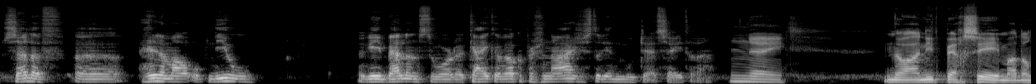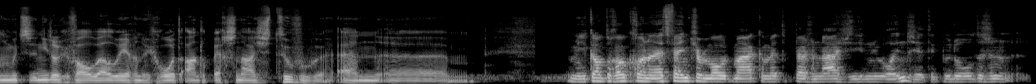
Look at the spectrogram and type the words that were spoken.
zelf eh, helemaal opnieuw rebalanced worden? Kijken welke personages erin moeten, et cetera. Nee. Nou, niet per se, maar dan moeten ze in ieder geval wel weer een groot aantal personages toevoegen. En ehm, Maar je kan toch ook gewoon een adventure mode maken met de personages die er nu al in zitten? Ik bedoel, het is een,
